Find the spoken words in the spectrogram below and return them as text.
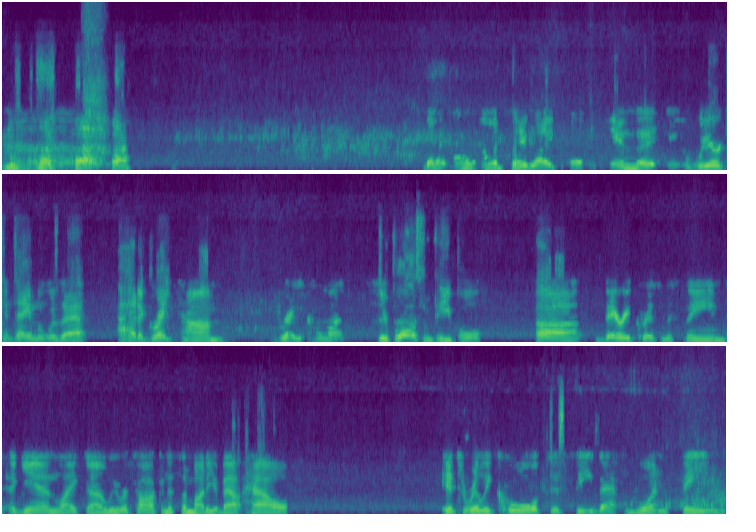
But I, I'd say, like, uh, in the where containment was at, I had a great time, great hunt, super awesome people, uh, very Christmas themed. Again, like uh, we were talking to somebody about how it's really cool to see that one theme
